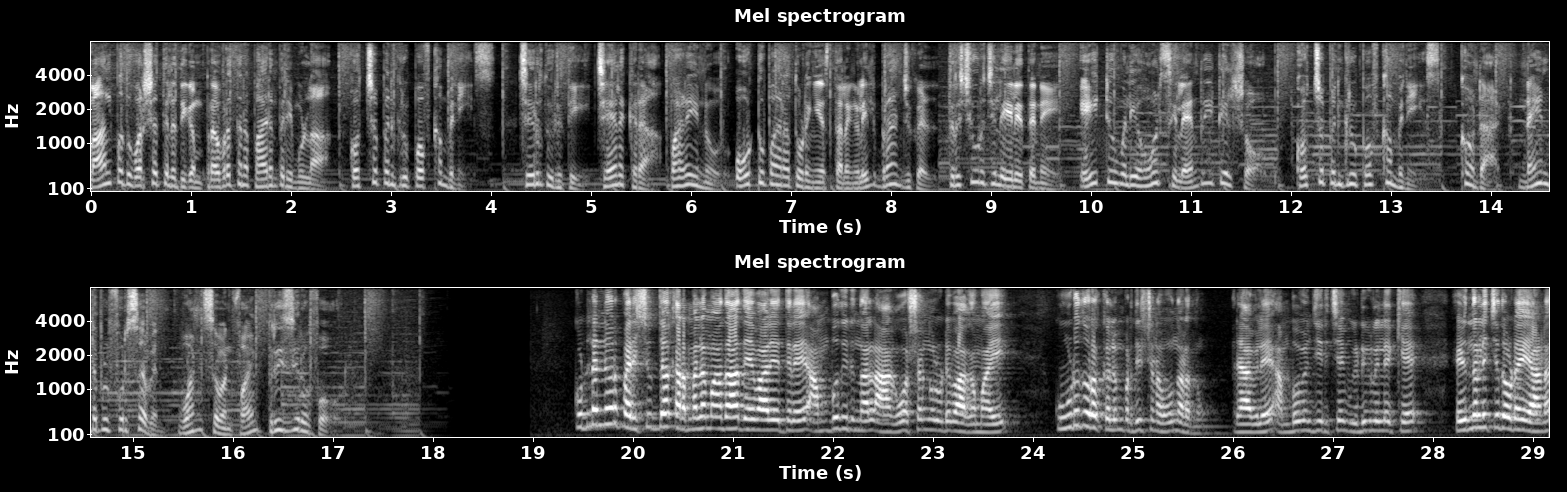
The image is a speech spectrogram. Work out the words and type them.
നാൽപ്പത് വർഷത്തിലധികം പ്രവർത്തന പാരമ്പര്യമുള്ള Kochappan group of companies. Cheruthuruthy Chelakkara Pazhayannur Ottupara തുടങ്ങിയ സ്ഥലങ്ങളിൽ ബ്രാഞ്ചുകൾ. തൃശൂർ ജില്ലയിലെ തന്നെ ഏറ്റവും വലിയ wholesale and retail shop. Kochappan group of companies. Contact nine double four seven one seven five three zero four. Kundannur പരിശുദ്ധ കർമ്മലമാതാ ദേവാലയത്തിലെ അമ്പു തിരുനാൾ ആഘോഷങ്ങളുടെ ഭാഗമായി കൂടുതുറക്കലും പ്രദക്ഷിണവും നടന്നു. രാവിലെ അമ്പുവഞ്ചിരിച്ച് വീടുകളിലേക്ക് എഴുന്നള്ളിച്ചതോടെയാണ്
